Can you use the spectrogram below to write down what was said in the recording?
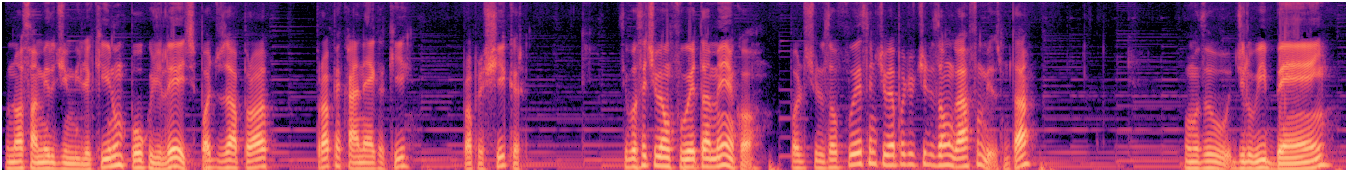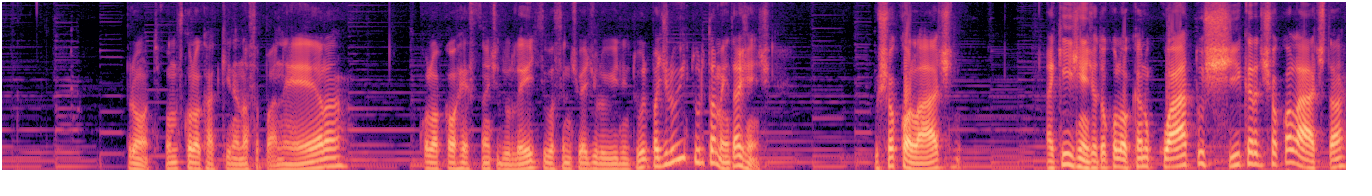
o nosso amido de milho aqui num pouco de leite. Você pode usar a pró- própria caneca aqui, a própria xícara. Se você tiver um fouet também, ó, pode utilizar o fouet, se não tiver pode utilizar um garfo mesmo, tá? Vamos diluir bem. Pronto, vamos colocar aqui na nossa panela colocar o restante do leite, se você não tiver diluído em tudo. Pode diluir em tudo também, tá, gente? O chocolate. Aqui, gente, eu tô colocando 4 xícaras de chocolate, tá?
